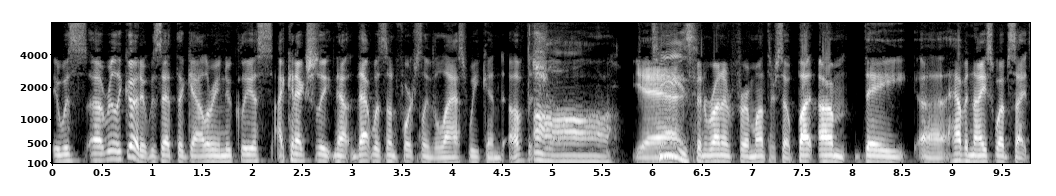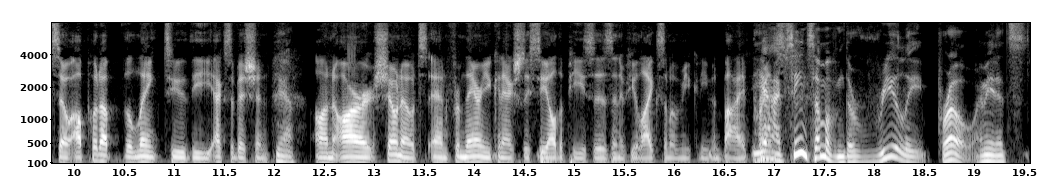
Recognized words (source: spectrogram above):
It was uh, really good. It was at the Gallery Nucleus. I can actually now that was unfortunately the last weekend of the show. Oh, Yeah, it's tease. been running for a month or so. But um, they uh, have a nice website, so I'll put up the link to the exhibition Yeah. on our show notes, and from there you can actually see all the pieces. And if you like some of them, you can even buy prints. Yeah, I've seen some of them. They're really pro. I mean, it's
